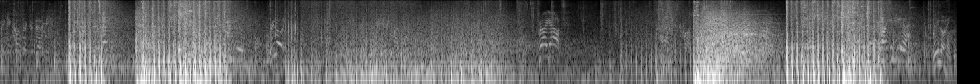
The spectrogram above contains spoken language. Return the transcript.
Making contact with enemy. Reloading. Healing my wounds. Frag out. Squad. Target here. Reloading.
